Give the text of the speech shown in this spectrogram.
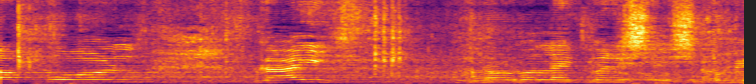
আপন। গাইস আমার গলা একবার শেষ আমি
